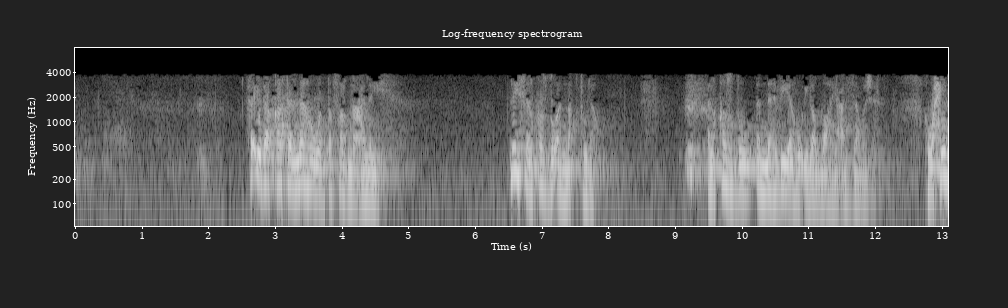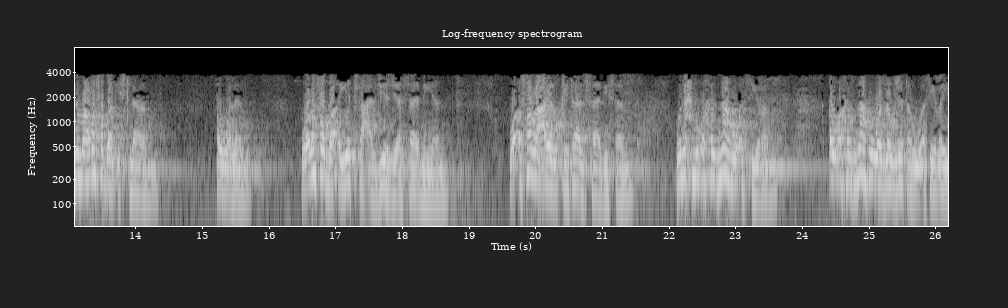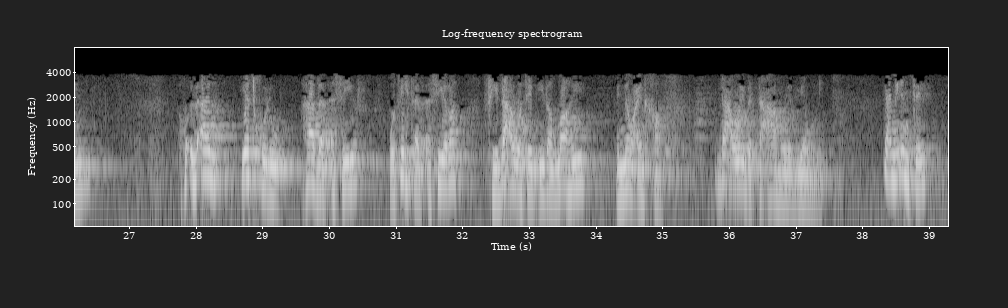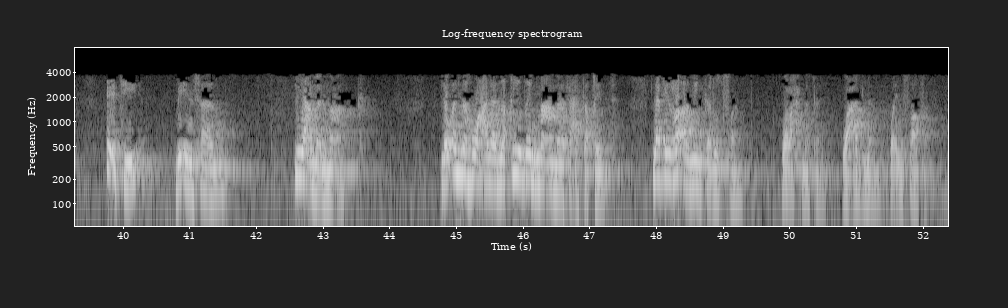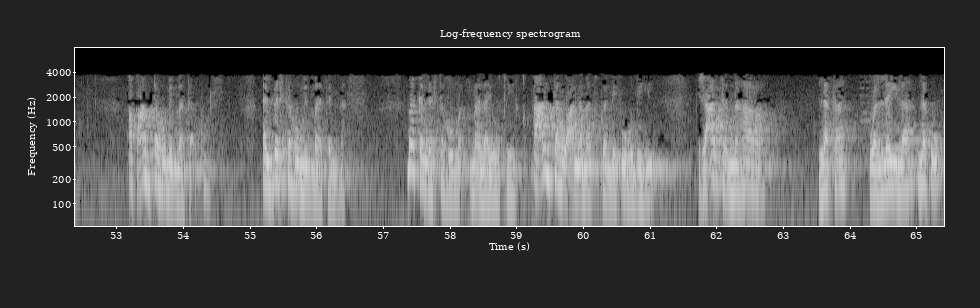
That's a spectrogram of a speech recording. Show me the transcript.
فإذا قاتلناه وانتصرنا عليه ليس القصد أن نقتله. القصد أن نهديه إلى الله عز وجل. هو حينما رفض الإسلام أولا ورفض أن يدفع الجزية ثانيا وأصر على القتال ثالثا ونحن أخذناه أسيرا أو أخذناه وزوجته أسيرين. الآن يدخل هذا الأسير وتلك الأسيرة في دعوة إلى الله من نوع خاص دعوة بالتعامل اليومي. يعني أنت ائتي بإنسان ليعمل معك. لو أنه على نقيض مع ما تعتقد لكن رأى منك لطفا ورحمة. وعدلا وإنصافا. أطعمته مما تأكل ألبسته مما تلبس ما كلفته ما لا يطيق أعنته على ما تكلفه به جعلت النهار لك والليل له.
